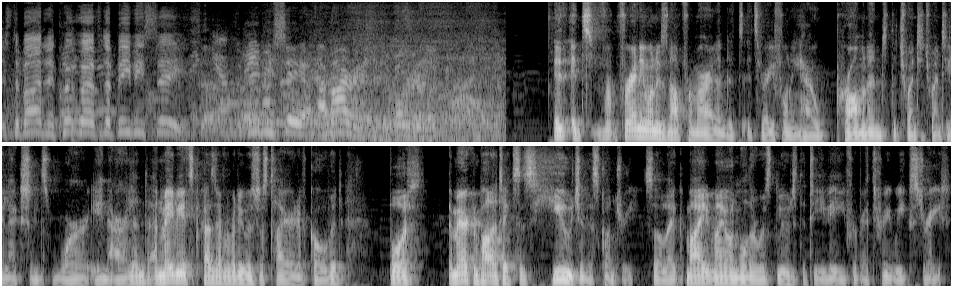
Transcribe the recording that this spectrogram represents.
Mr. Biden, a quick word for the BBC. The BBC, I'm Irish. It, it's for, for anyone who's not from Ireland. It's it's very funny how prominent the 2020 elections were in Ireland, and maybe it's because everybody was just tired of COVID. But American politics is huge in this country. So like my my own mother was glued to the TV for about three weeks straight.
